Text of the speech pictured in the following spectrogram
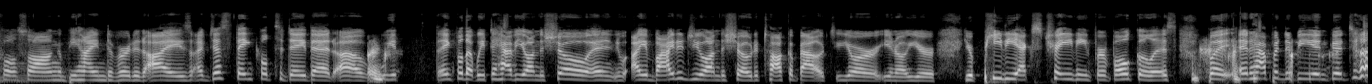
Beautiful song, Behind Diverted Eyes. I'm just thankful today that uh, we thankful that we to have you on the show and I invited you on the show to talk about your you know your your P90X training for vocalists but it happened to be in good time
